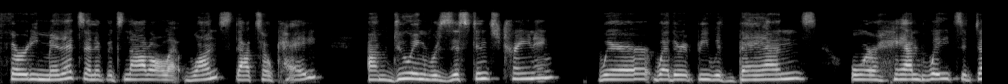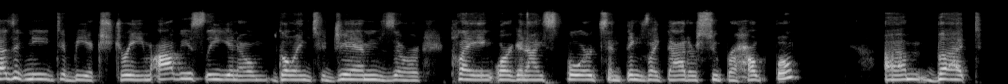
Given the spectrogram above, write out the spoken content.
30 minutes, and if it's not all at once, that's okay. Um, doing resistance training, where whether it be with bands or hand weights, it doesn't need to be extreme. Obviously, you know, going to gyms or playing organized sports and things like that are super helpful. Um, but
